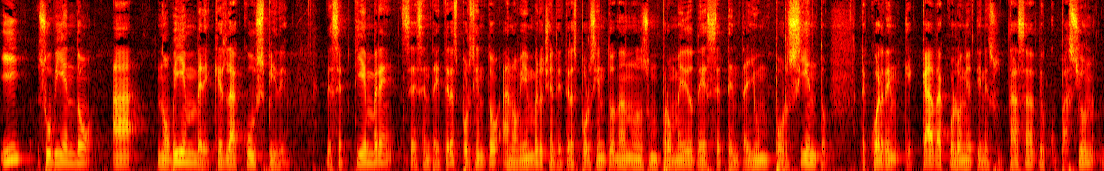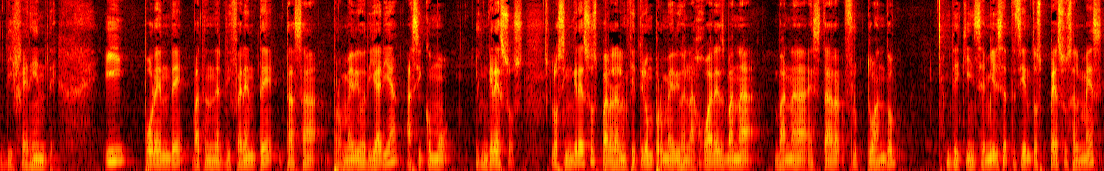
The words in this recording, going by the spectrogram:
y subiendo a noviembre, que es la cúspide. De septiembre 63% a noviembre 83%, dándonos un promedio de 71%. Recuerden que cada colonia tiene su tasa de ocupación diferente y por ende va a tener diferente tasa promedio diaria, así como ingresos. Los ingresos para el anfitrión promedio en la Juárez van a, van a estar fluctuando de 15.700 pesos al mes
